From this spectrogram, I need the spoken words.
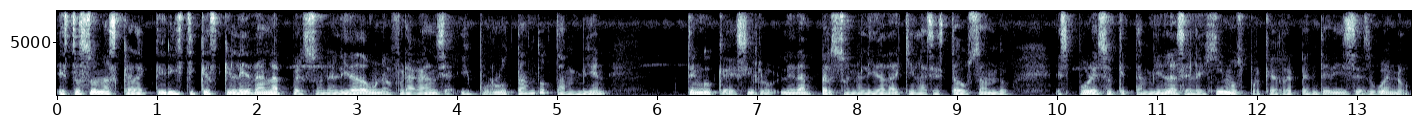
Estas son las características que le dan la personalidad a una fragancia y por lo tanto también, tengo que decirlo, le dan personalidad a quien las está usando. Es por eso que también las elegimos, porque de repente dices, bueno,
